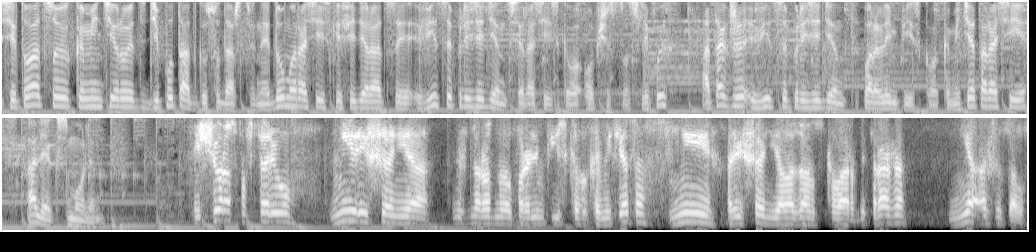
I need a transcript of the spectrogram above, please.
Ситуацию комментирует депутат Государственной Думы Российской Федерации, вице-президент Всероссийского общества слепых, а также вице-президент Паралимпийского комитета России Олег Смолин. Еще раз повторю, ни решения Международного паралимпийского комитета, ни решения Лозаннского арбитража не ожидал,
